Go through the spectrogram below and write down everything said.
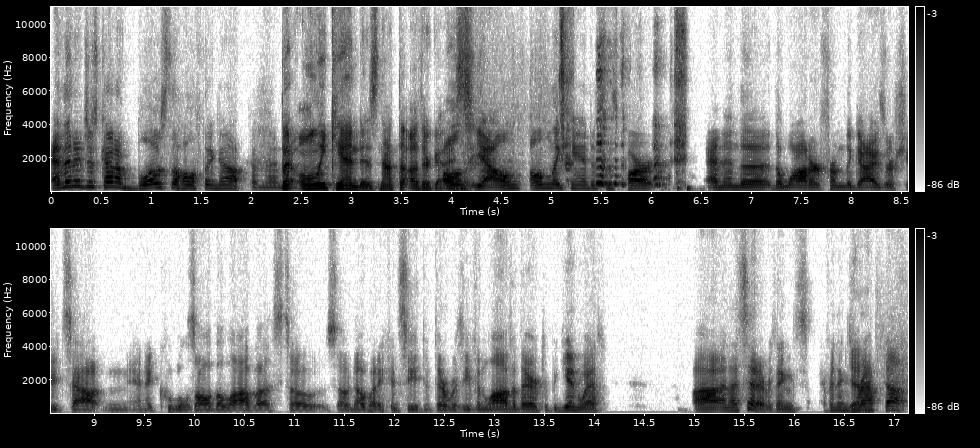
and then it just kind of blows the whole thing up and then but only Candace, not the other guys. on- yeah on, only Candace's part and then the the water from the geyser shoots out and, and it cools all the lava so so nobody can see that there was even lava there to begin with. Uh, and that's it. Everything's everything's Yeah. wrapped up.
